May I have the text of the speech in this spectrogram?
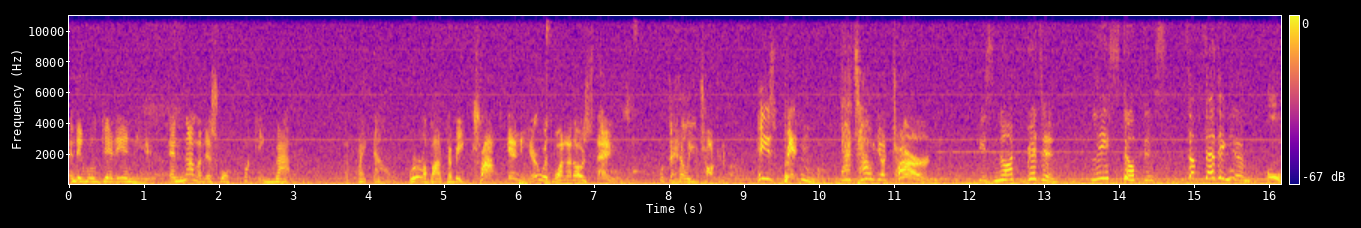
and they will get in here, and none of this will fucking matter. But right now, we're about to be trapped in here with one of those things. What the hell are you talking about? He's bitten! That's how you turn! He's not bitten. Please stop this. It's upsetting him. Oh,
